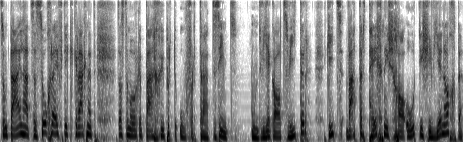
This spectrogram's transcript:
Zum Teil hat es so kräftig geregnet, dass der Morgen Pech über die Ufer getreten sind. Und wie geht es weiter? Gibt es wettertechnisch chaotische Weihnachten?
